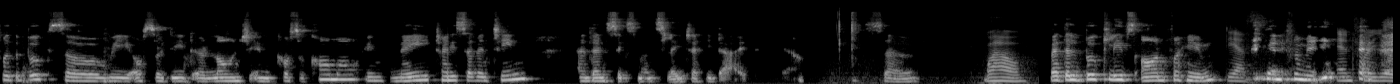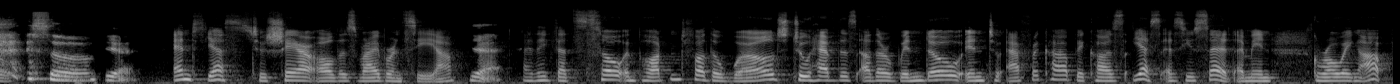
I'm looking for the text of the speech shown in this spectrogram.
for the book. So we also did a launch in Corso Como in May 2017. And then six months later, he died. Yeah. So. Wow. But the book lives on for him. Yes. And for me. And for you. so, yeah. And yes, to share all this vibrancy. Yeah. Yeah. I think that's so important for the world to have this other window into Africa because, yes, as you said, I mean, growing up,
